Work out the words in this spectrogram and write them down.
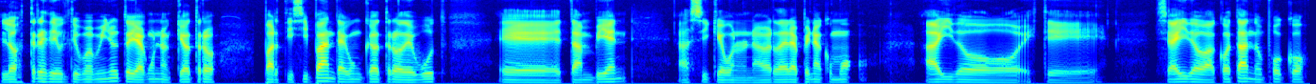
los tres de último minuto y alguno que otro participante, algún que otro debut eh, también. Así que bueno, una verdadera pena como ha ido, este, se ha ido acotando un poco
